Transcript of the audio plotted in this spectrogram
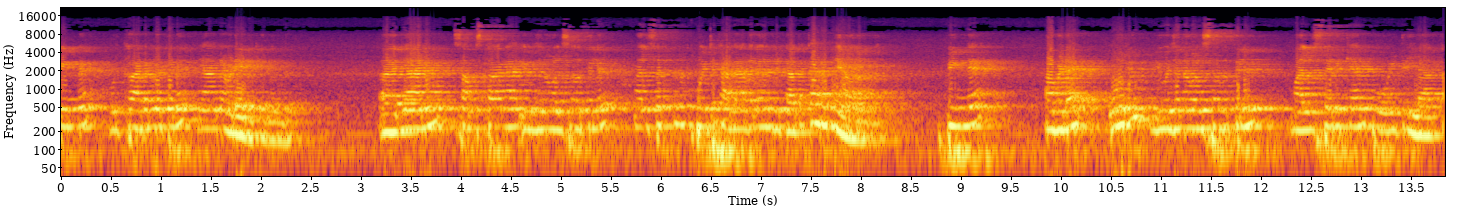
പിന്നെ ഉദ്ഘാടനത്തിന് ഞാൻ അവിടെ ഇരിക്കുന്നുണ്ട്. ഞാനും സംസ്ഥാന യുവജനോത്സവത്തിൽ മത്സരത്തിനൊക്കെ പോയിട്ട് കലാവലം കിട്ടാതെ കരഞ്ഞയാളാണ് പിന്നെ അവിടെ ഒരു യുവജനോത്സവത്തിൽ മത്സരിക്കാൻ പോയിട്ടില്ലാത്ത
